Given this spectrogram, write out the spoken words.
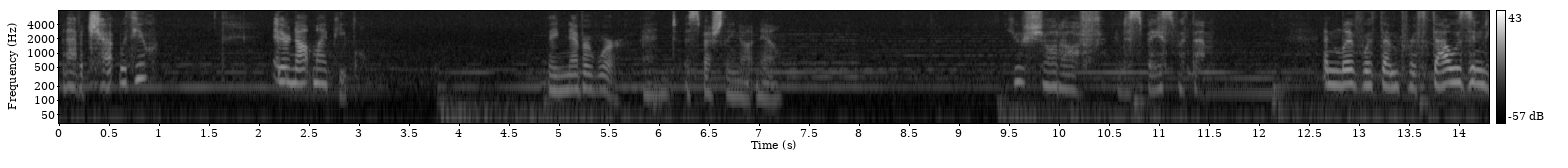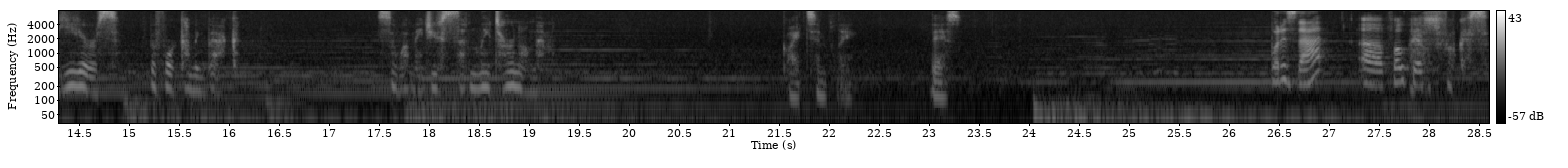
and have a chat with you? They're not my people. They never were, and especially not now. You shot off into space with them. And lived with them for a thousand years before coming back. So what made you suddenly turn on them? Quite simply. This. What is that? Uh, Just focus. focus.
